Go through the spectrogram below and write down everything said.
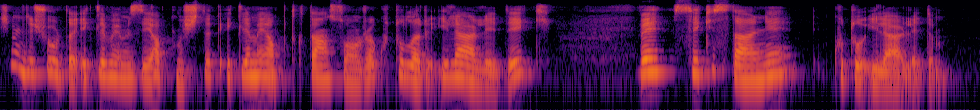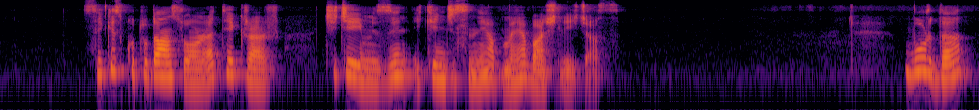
Şimdi şurada eklememizi yapmıştık. Ekleme yaptıktan sonra kutuları ilerledik. Ve 8 tane kutu ilerledim. 8 kutudan sonra tekrar çiçeğimizin ikincisini yapmaya başlayacağız. Burada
